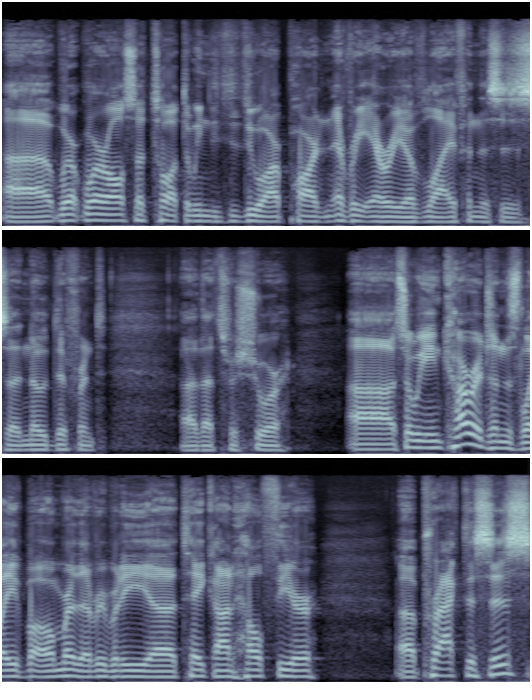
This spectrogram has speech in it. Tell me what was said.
uh, we're, we're also taught that we need to do our part in every area of life, and this is uh, no different. Uh, that's for sure. Uh, so we encourage on this Lev BaOmer that everybody uh, take on healthier practices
